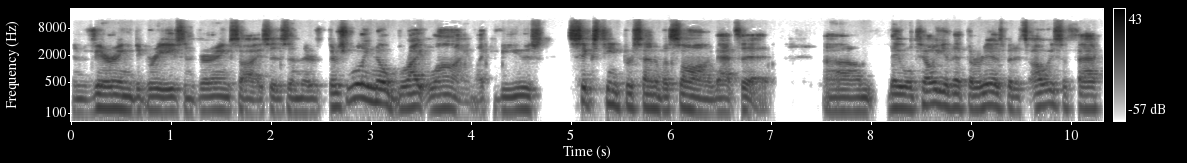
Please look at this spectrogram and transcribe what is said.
in varying degrees and varying sizes. And there's there's really no bright line. Like if you use 16% of a song, that's it. Um, they will tell you that there is, but it's always a fact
